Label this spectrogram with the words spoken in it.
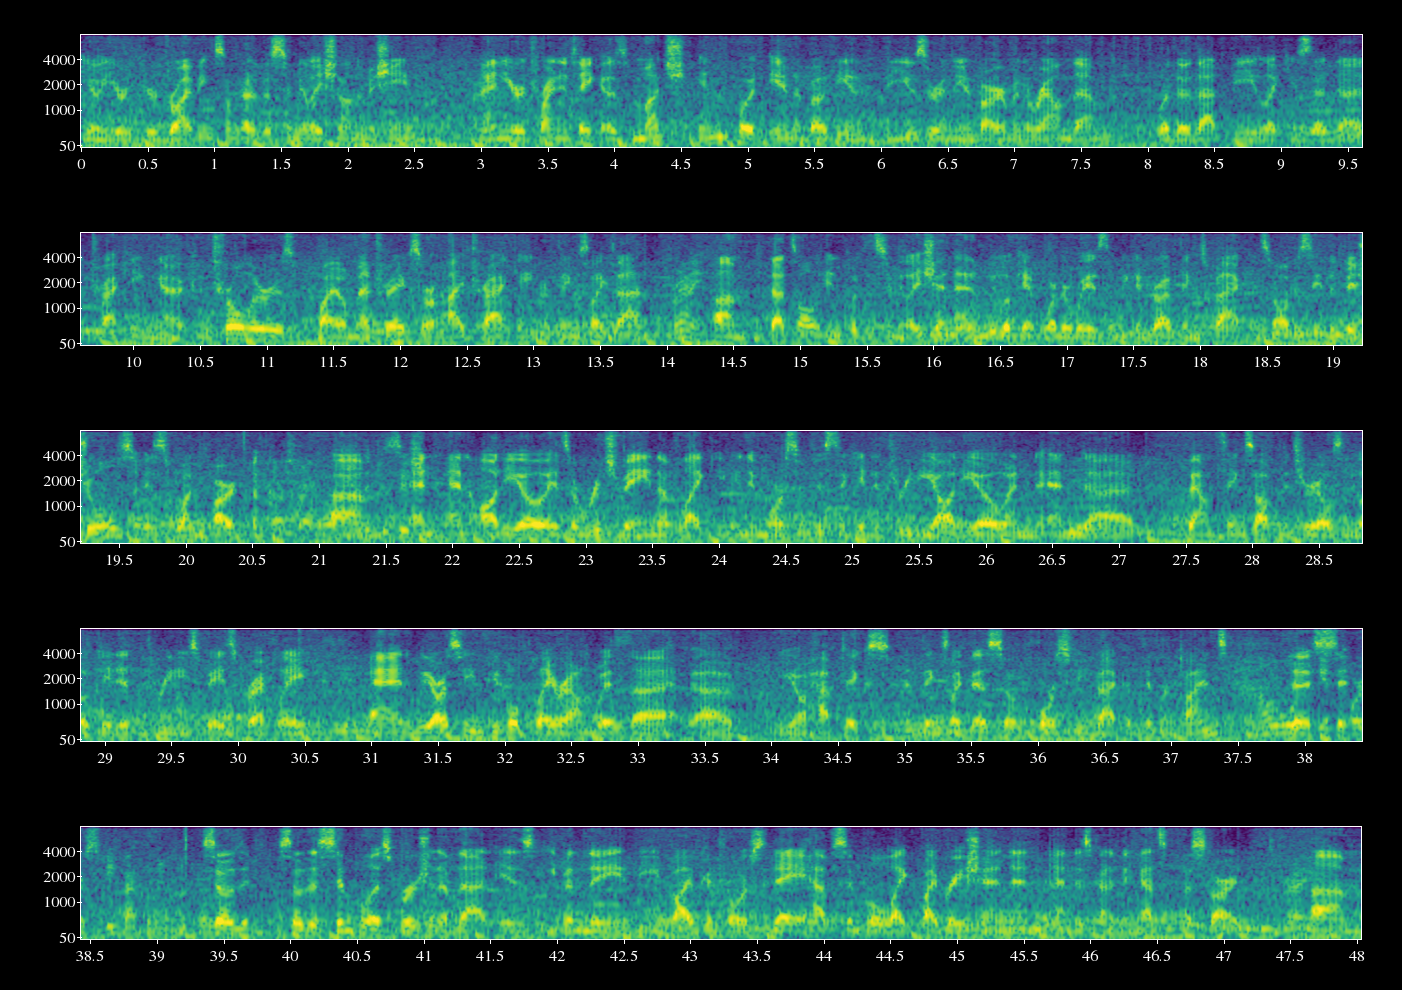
you know you're you're driving some kind of a simulation on the machine, and you're trying to take as much input in about the the user and the environment around them. Whether that be, like you said, uh, tracking uh, controllers, biometrics, or eye tracking, or things like that. Right. Um, that's all input to the simulation, and we look at what are ways that we can drive things back. And so, obviously, the visuals is one part. Of course, right. Um, and, and audio is a rich vein of like you can do more sophisticated 3D audio and, and uh, bounce things off materials and locate it in 3D space correctly. And we are seeing people play around with uh, uh, you know haptics and things like this, so force feedback of different kinds. How will The you get force feedback on your so, the, so the simplest version of that is even the, the Vive controllers today have simple like vibration and, and this kind of thing. That's a start. Right. Um,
